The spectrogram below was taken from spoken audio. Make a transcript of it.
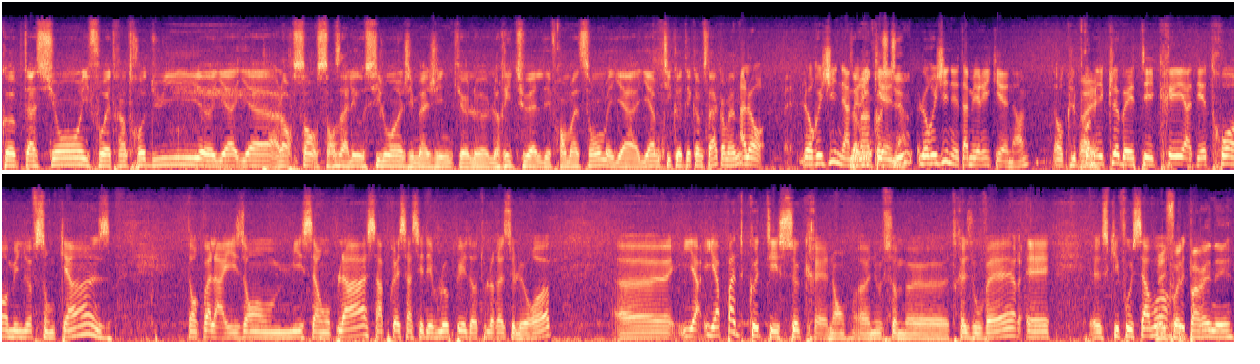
cooptation, il faut être introduit. Il y, a, alors sans, sans, aller aussi loin, j'imagine que le, rituel des francs-maçons, mais il y a, un petit côté comme ça quand même? Alors l'origine est américaine. L'origine est américaine. Hein. Donc le premier club a été créé à Détroit en 1915. Donc voilà, ils ont mis ça en place. Après, ça s'est développé dans tout le reste de l'Europe. Il euh, n'y a, pas de côté secret, non. Euh, nous sommes euh, très ouverts. Et ce qu'il faut savoir. Mais il faut être parrainé.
